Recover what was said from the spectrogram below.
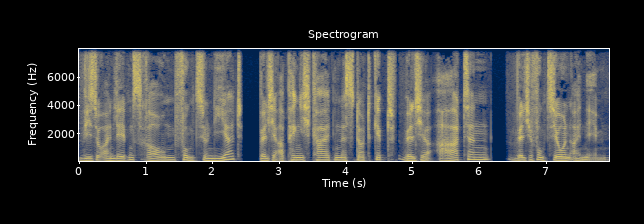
wie so ein Lebensraum funktioniert, welche Abhängigkeiten es dort gibt, welche Arten, welche Funktion einnehmen.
